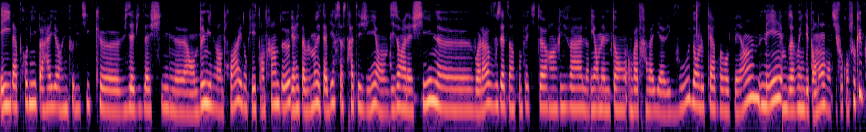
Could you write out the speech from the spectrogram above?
et il a promis par ailleurs une politique vis-à-vis -vis de la Chine en 2023 et donc il est en train de véritablement établir sa stratégie en disant à la Chine, euh, voilà, vous êtes un compétiteur, un rival, et en même temps, on va travailler avec vous dans le cadre européen, mais nous avons une dépendance dont il faut qu'on s'occupe.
